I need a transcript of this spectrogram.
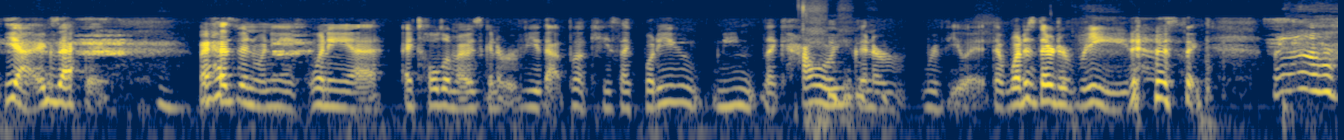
yeah, exactly. My husband, when he when he uh, I told him I was going to review that book, he's like, "What do you mean? Like, how are you going to review it? That what is there to read?" it's like, well,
